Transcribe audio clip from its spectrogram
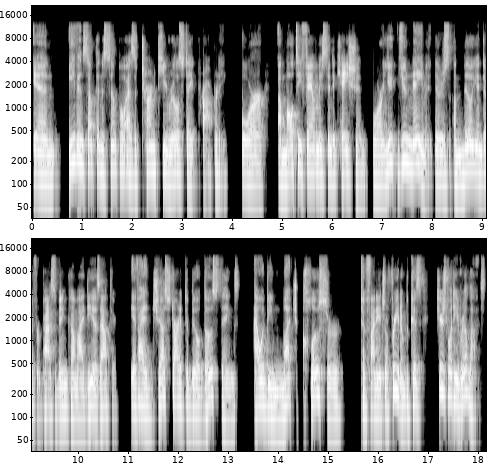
in even something as simple as a turnkey real estate property or a multifamily syndication or you you name it there's a million different passive income ideas out there if i had just started to build those things i would be much closer to financial freedom because here's what he realized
